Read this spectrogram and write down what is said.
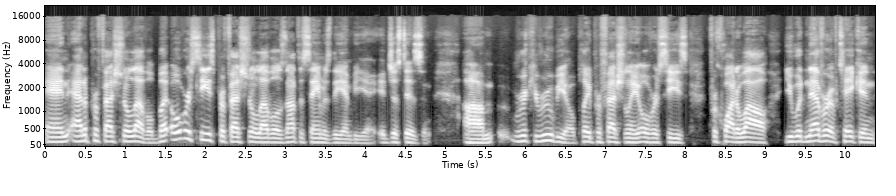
and at a professional level. But overseas professional level is not the same as the NBA. It just isn't. Um, Ricky Rubio played professionally overseas for quite a while. You would never have taken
